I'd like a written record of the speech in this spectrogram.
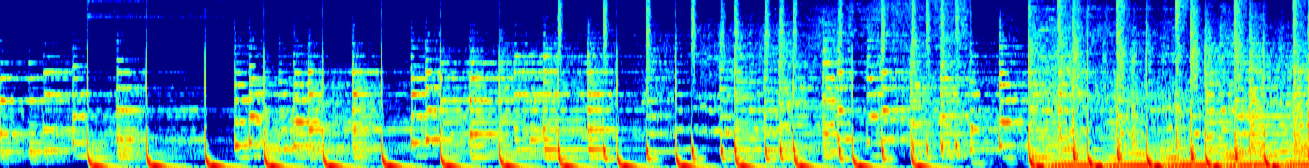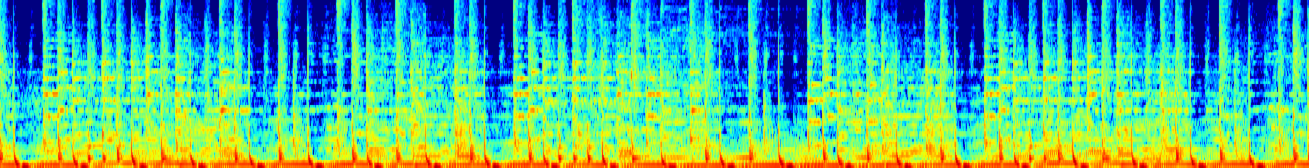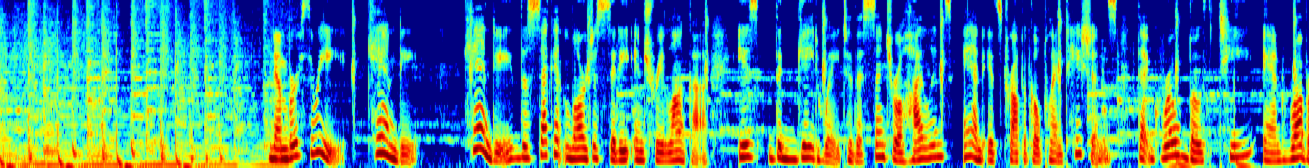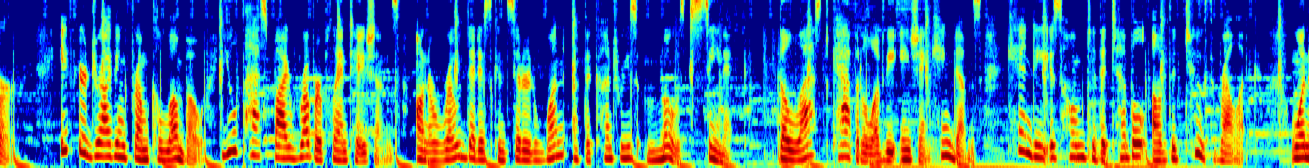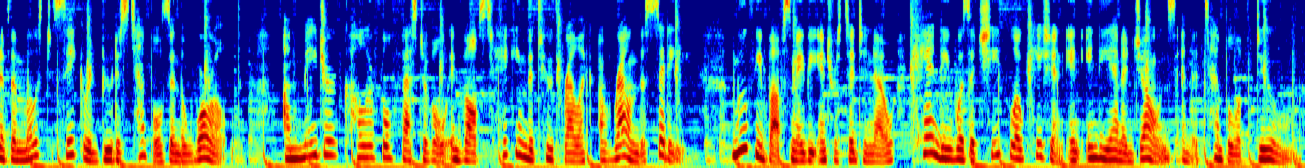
Number 3. Kandy. Kandy, the second largest city in Sri Lanka, is the gateway to the Central Highlands and its tropical plantations that grow both tea and rubber. If you're driving from Colombo, you'll pass by rubber plantations on a road that is considered one of the country's most scenic. The last capital of the ancient kingdoms, Kandy is home to the Temple of the Tooth Relic, one of the most sacred Buddhist temples in the world. A major, colorful festival involves taking the Tooth Relic around the city. Movie buffs may be interested to know Kandy was a chief location in Indiana Jones and the Temple of Doom.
